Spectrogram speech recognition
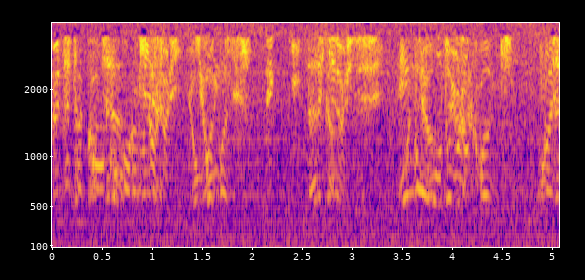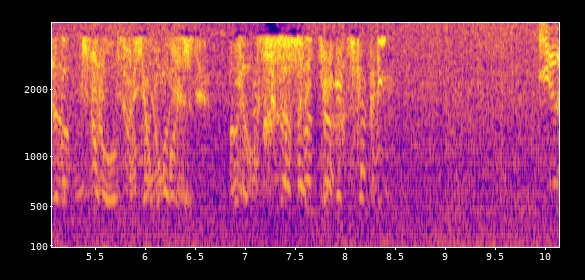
藤田こちら緑4番機デッキ7時の7時こちら16番機こちら緑4番機よしください射撃確認 Hier,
